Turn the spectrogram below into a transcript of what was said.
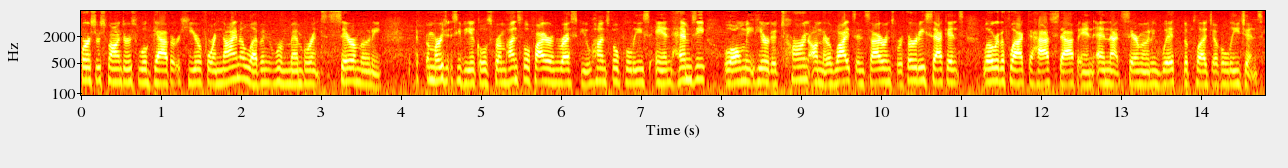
first responders will gather here for a 9-11 remembrance ceremony. Emergency vehicles from Huntsville Fire and Rescue, Huntsville Police, and HEMSI will all meet here to turn on their lights and sirens for 30 seconds, lower the flag to half staff, and end that ceremony with the Pledge of Allegiance.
